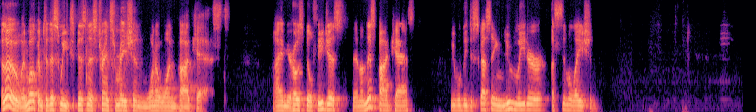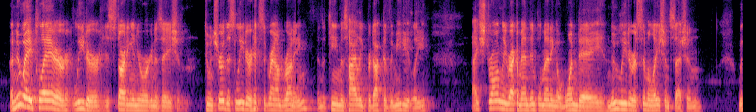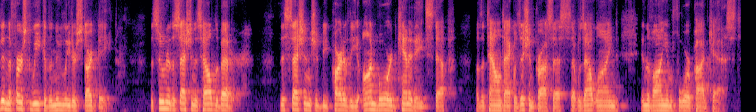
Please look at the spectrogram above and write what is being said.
Hello, and welcome to this week's Business Transformation 101 podcast. I am your host, Bill Fegis, and on this podcast, we will be discussing new leader assimilation. A new A player leader is starting in your organization. To ensure this leader hits the ground running and the team is highly productive immediately, I strongly recommend implementing a one day new leader assimilation session within the first week of the new leader start date. The sooner the session is held, the better. This session should be part of the onboard candidate step of the talent acquisition process that was outlined in the volume four podcast.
